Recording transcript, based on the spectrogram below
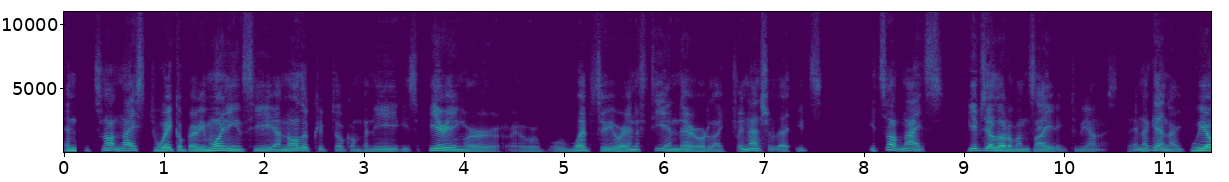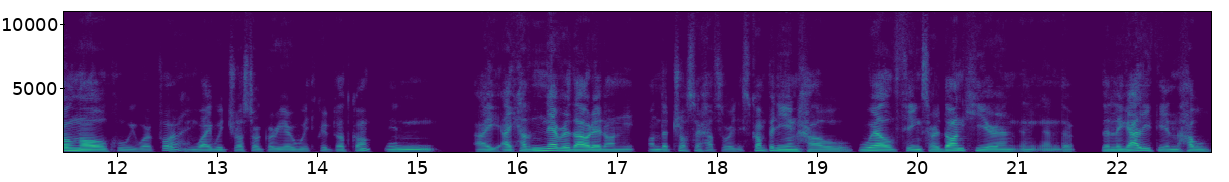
and it's not nice to wake up every morning and see another crypto company disappearing or, or, or web3 or nft in there or like financial it's it's not nice gives you a lot of anxiety, to be honest. And again, like we all know who we work for and why we trust our career with Crypto.com. And I, I have never doubted on on the trust I have for this company and how well things are done here and, and, and the, the legality and how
